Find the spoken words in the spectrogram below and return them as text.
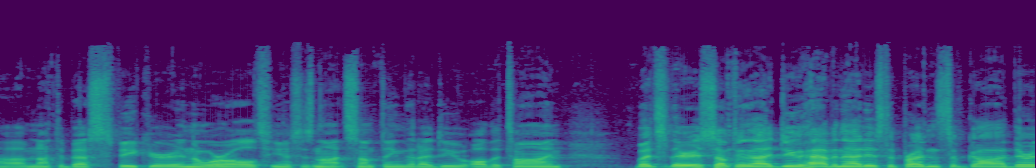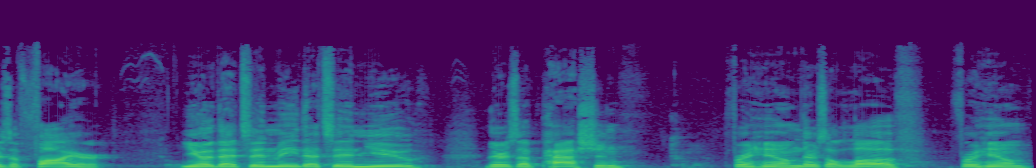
Uh, I'm not the best speaker in the world. You know, this is not something that I do all the time. But there is something that I do have, and that is the presence of God. There is a fire, you know, that's in me, that's in you. There's a passion for Him, there's a love for Him.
